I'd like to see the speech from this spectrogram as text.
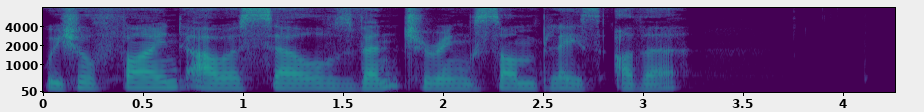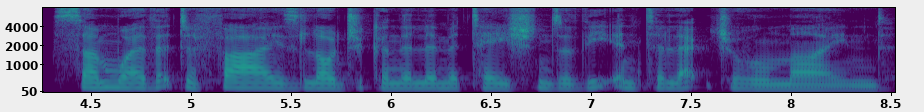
we shall find ourselves venturing someplace other, somewhere that defies logic and the limitations of the intellectual mind.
